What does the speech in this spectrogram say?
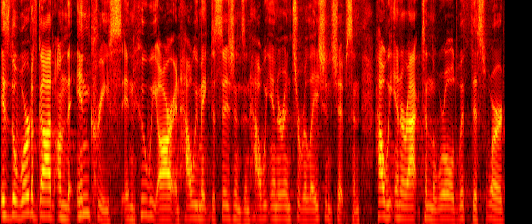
Is the Word of God on the increase in who we are and how we make decisions and how we enter into relationships and how we interact in the world with this Word?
